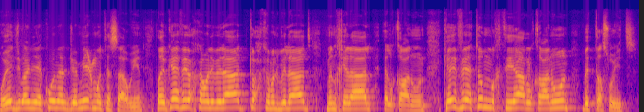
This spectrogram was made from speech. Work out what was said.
ويجب أن يكون الجميع متساويين طيب كيف يحكم البلاد؟ تحكم البلاد من خلال القانون كيف يتم اختيار القانون؟ بالتصويت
